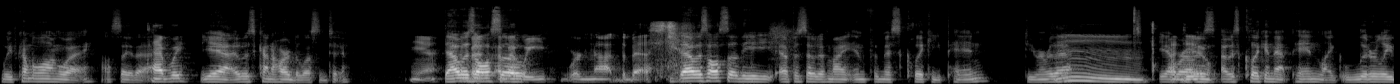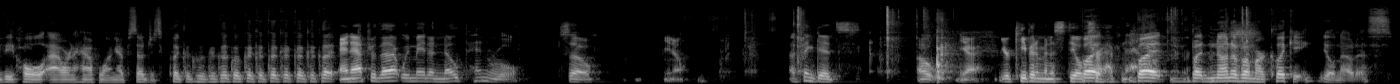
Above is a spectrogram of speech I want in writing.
We've come a long way. I'll say that. Have we? Yeah, it was kind of hard to listen to. Yeah. That I was bet- I also- we were not the best. That was also the episode of my infamous clicky pin. Do you remember that? Mm, Yeah, I where I, do. was I was clicking that pin like literally the whole hour and a half long episode, just click, click, click, click, click, click, click, click, click, click, click, click. And after that, we made a no pin rule. So, you know, I think it's. Oh yeah, you're keeping them in a steel trap now. but but none of them are clicky. You'll notice.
